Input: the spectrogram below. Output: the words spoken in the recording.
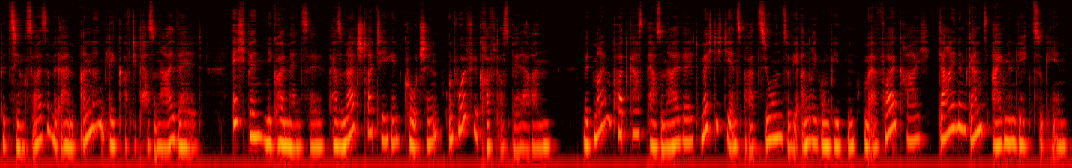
beziehungsweise mit einem anderen Blick auf die Personalwelt. Ich bin Nicole Menzel, Personalstrategin, Coachin und Wohlfühlkraftausbilderin. Mit meinem Podcast Personalwelt möchte ich dir Inspiration sowie Anregung bieten, um erfolgreich deinen ganz eigenen Weg zu gehen.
